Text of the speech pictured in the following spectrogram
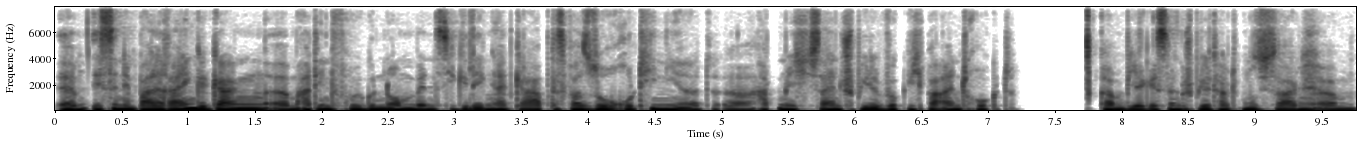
ähm, ist in den Ball reingegangen, ähm, hat ihn früh genommen, wenn es die Gelegenheit gab. Das war so routiniert, äh, hat mich sein Spiel wirklich beeindruckt, ähm, wie er gestern gespielt hat, muss ich sagen. Ähm,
